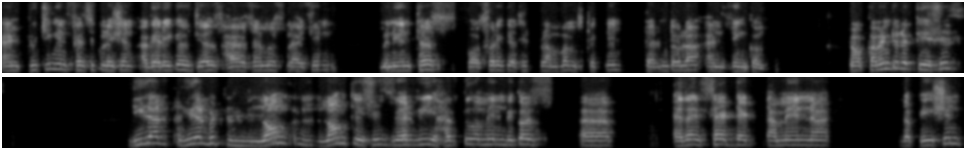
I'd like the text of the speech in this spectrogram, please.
and twitching in fasciculation, agaricus, gels, hyoscyamus, lysine, menyanthes, phosphoric acid, plumbum, strychnine, tarantula, and zincum. Now, coming to the cases, these are these are bit long long cases where we have to, I mean, because uh, as I said that, I mean, uh, the patient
